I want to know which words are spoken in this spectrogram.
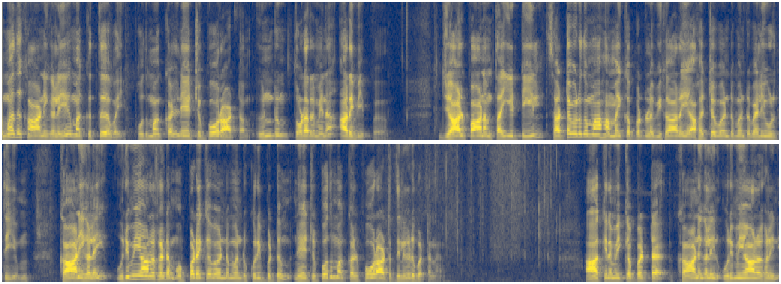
எமது காணிகளே எமக்கு தேவை. பொதுமக்கள் நேற்று போராட்டம் இன்றும் தொடரும் என அறிவிப்பு. ஜாழ்ப்பாணம் தையிட்டியில் சட்டவிரோதமாக அமைக்கப்பட்டுள்ள விகாரை அகற்ற வேண்டும் என்று வலியுறுத்தியும் காணிகளை உரிமையாளர்களிடம் ஒப்படைக்க வேண்டும் என்று குறிப்பிட்டும் நேற்று பொதுமக்கள் போராட்டத்தில் ஈடுபட்டனர். ஆக்கிரமிக்கப்பட்ட காணிகளின் உரிமையாளர்களின்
